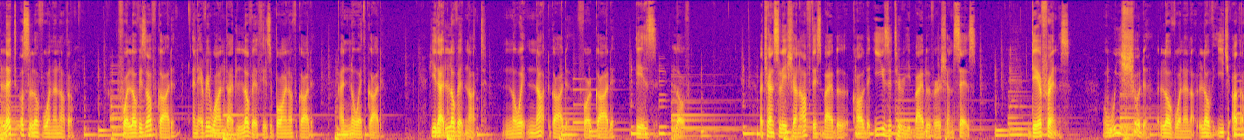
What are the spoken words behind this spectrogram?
let us love one another, for love is of God, and every one that loveth is born of God, and knoweth God. He that loveth not, knoweth not God, for God is love. A translation of this Bible, called the Easy to Read Bible Version, says, Dear friends, we should love one another, love each other,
